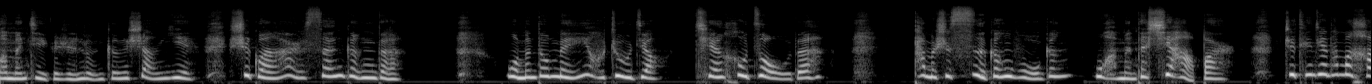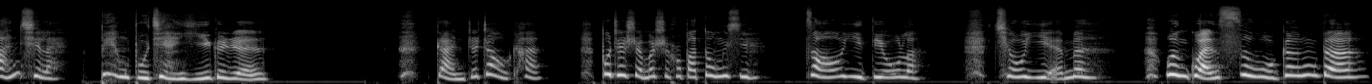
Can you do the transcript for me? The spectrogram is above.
我们几个人轮更上夜，是管二三更的，我们都没有住觉。”前后走的，他们是四更五更，我们的下班儿，只听见他们喊起来，并不见一个人。赶着照看，不知什么时候把东西早已丢了。求爷们问管四五更的。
